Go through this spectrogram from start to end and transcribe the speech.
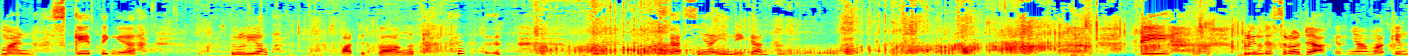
main skating ya. Tuh lihat padat banget. Esnya ini kan. Di blindes roda akhirnya makin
